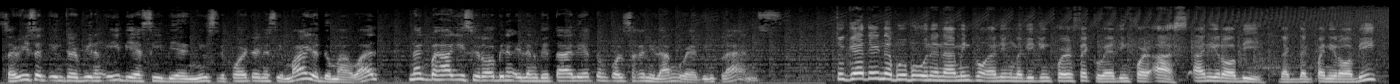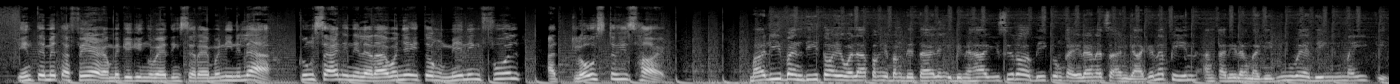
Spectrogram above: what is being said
Sa recent interview ng ABS-CBN News reporter na si Mario Dumawal, nagbahagi si Robbie ng ilang detalye tungkol sa kanilang wedding plans. Together nabubuo na namin kung ano yung magiging perfect wedding for us, ani Robbie. Dagdag pa ni Robbie, intimate affair ang magiging wedding ceremony nila kung saan inilarawan niya itong meaningful at close to his heart. Maliban dito ay wala pang ibang detalyeng ibinahagi si Robbie kung kailan at saan gaganapin ang kanilang magiging wedding ni Maiki.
